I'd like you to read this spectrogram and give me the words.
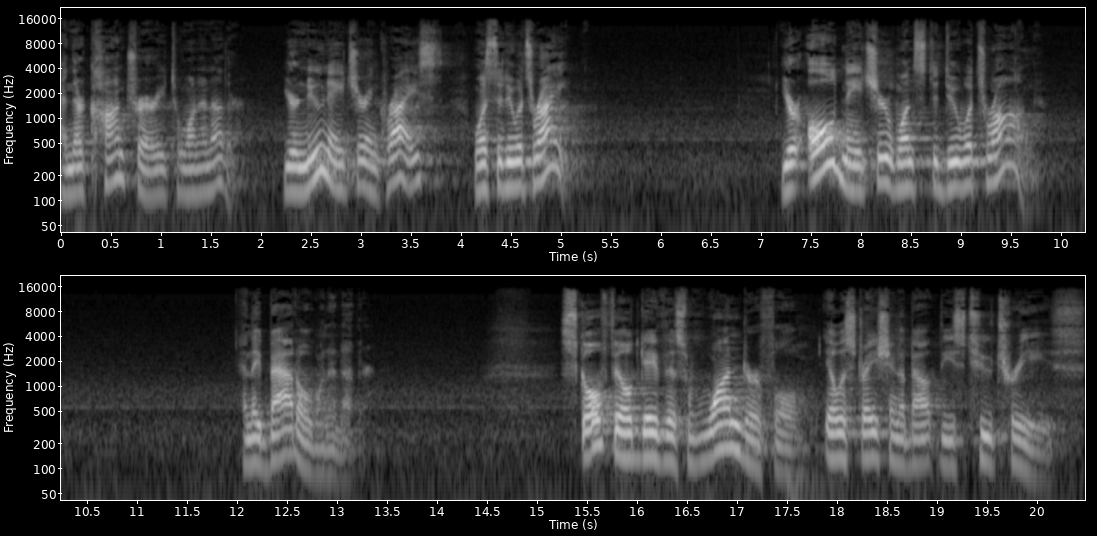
And they're contrary to one another. Your new nature in Christ wants to do what's right. Your old nature wants to do what's wrong. And they battle one another. Scofield gave this wonderful illustration about these two trees.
